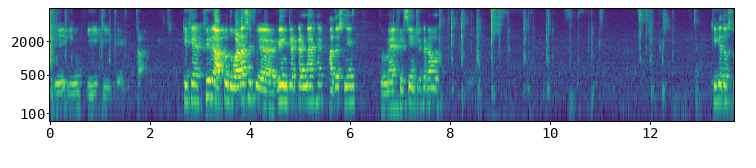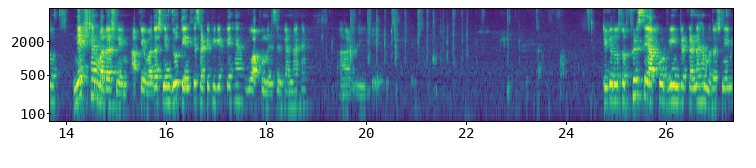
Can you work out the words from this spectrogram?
A U P T A ठीक है, फिर आपको दोबारा से री इंटर करना है फादर्स नेम तो मैं फिर से इंटर कर रहा हूँ। ठीक है दोस्तों। नेक्स्ट है मदर्स नेम आपके मदर्स नेम जो टेंथ के सर्टिफिकेट पे है, वो आपको मेंशन करना है। ठीक है दोस्तों, फिर से आपको री इंटर करना है मदर्स नेम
